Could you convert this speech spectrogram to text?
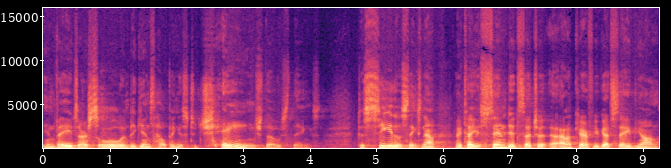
invades our soul and begins helping us to change those things, to see those things. Now, let me tell you, sin did such a, I don't care if you got saved young,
